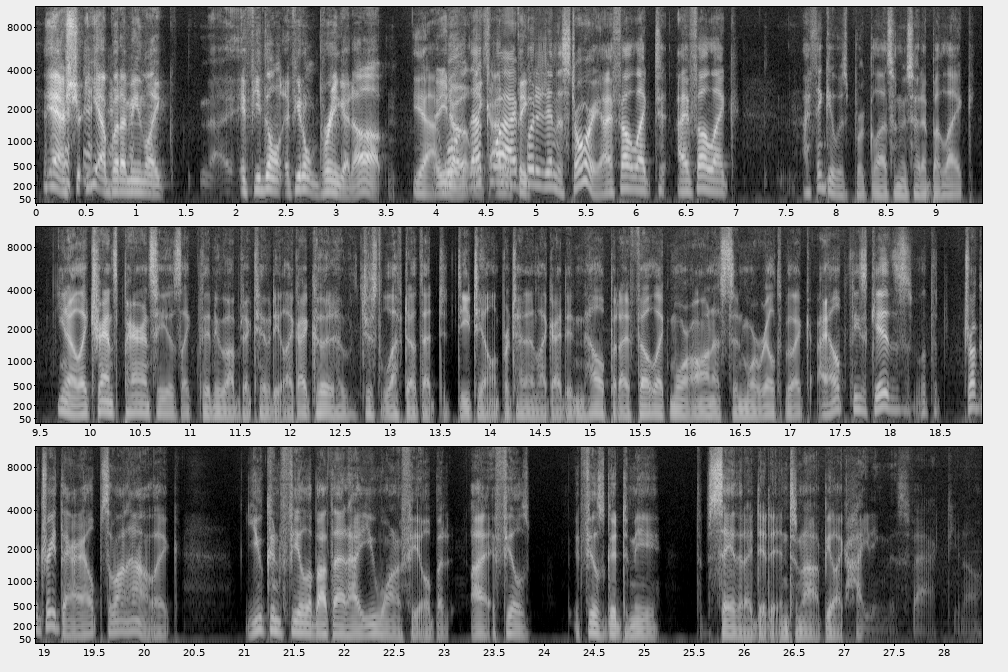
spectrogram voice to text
yeah, sure. Yeah, but I mean like if you don't if you don't bring it up, yeah, you well, know, that's like, why I, I think... put it in the story. I felt like t- I felt like I think it was Brooke Gladstone who said it, but like you know, like transparency is like the new objectivity. Like I could have just left out that d- detail and pretended like I didn't help, but I felt like more honest and more real to be like, I helped these kids with the trunk or treat thing. I helped someone out. Like you can feel about that how you want to feel, but I, it feels it feels good to me to say that I did it and to not be like hiding this fact, you know.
